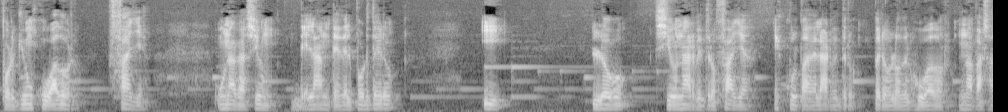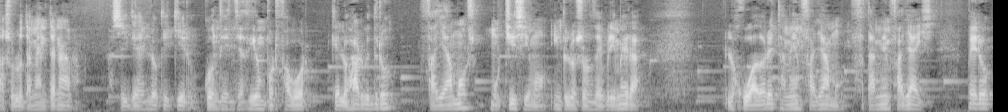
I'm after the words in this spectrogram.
Porque un jugador falla una ocasión delante del portero y Luego, si un árbitro falla, es culpa del árbitro, pero lo del jugador no ha pasado absolutamente nada. Así que es lo que quiero. Concienciación, por favor. Que los árbitros fallamos muchísimo, incluso los de primera. Los jugadores también fallamos, también falláis. Pero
